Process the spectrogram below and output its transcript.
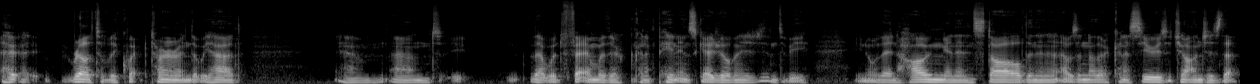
how, relatively quick turnaround that we had um, and that would fit in with their kind of painting schedule. We needed them to be you know then hung and then installed and then that was another kind of series of challenges that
